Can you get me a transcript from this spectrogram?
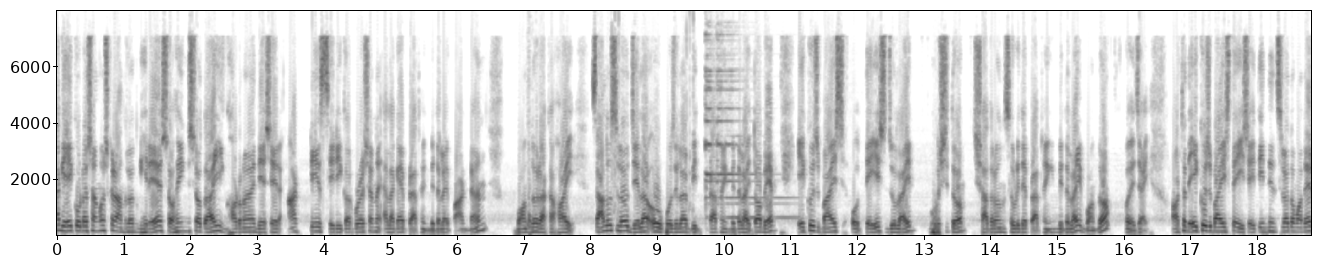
আগে কোটা সংস্কার আন্দোলন ঘিরে সহিংসতায় ঘটনায় দেশের আটটি সিটি কর্পোরেশন এলাকায় প্রাথমিক বিদ্যালয় পাঠদান বন্ধ রাখা হয়। চালু ছিল জেলা ও উপজেলার প্রাথমিক বিদ্যালয়। তবে একুশ, বাইশ ও তেইশ জুলাই ঘোষিত সাধারণ ছুটিতে প্রাথমিক বিদ্যালয় বন্ধ হয়ে যায়। অর্থাৎ একুশ, বাইশ, তেইশ এই তিন দিন ছিল তোমাদের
